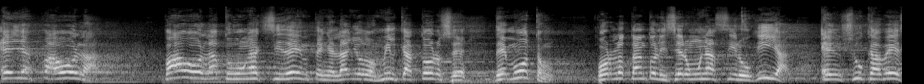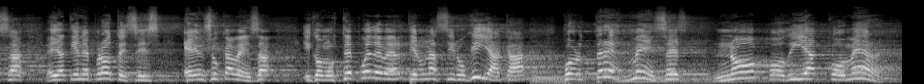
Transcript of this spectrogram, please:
Ella es Paola. Paola tuvo un accidente en el año 2014 de moto. Por lo tanto, le hicieron una cirugía en su cabeza. Ella tiene prótesis en su cabeza. Y como usted puede ver, tiene una cirugía acá. Por tres meses no podía comer.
